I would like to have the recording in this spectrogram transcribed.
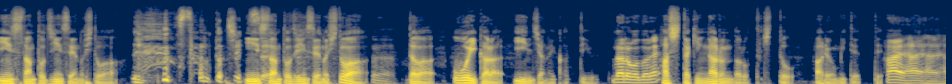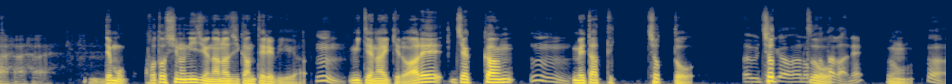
インスタント人生の人は。インスタント人生。の人はうん。だから多いからいいんじゃないかっていう。なるほどね。走った気になるんだろうってきっとあれを見てって。はいはいはいはいはいはい。でも今年の27時間テレビはうん。見てないけどあれ若干うん。メタってちょっと内側の方がね。うん。うん。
